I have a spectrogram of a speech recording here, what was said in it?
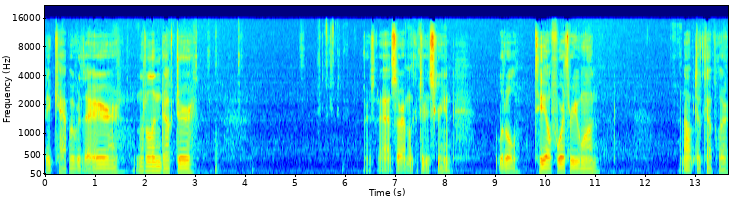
Big cap over there, little inductor. Where's it at? Sorry, I'm looking through the screen. Little TL431, an optocoupler.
